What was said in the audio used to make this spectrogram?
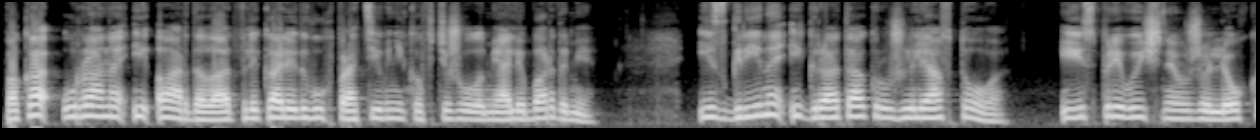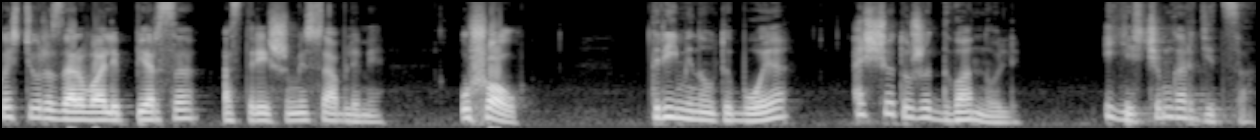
Пока Урана и Ардала отвлекали двух противников тяжелыми алебардами, из Грина и Грата окружили Автова и с привычной уже легкостью разорвали перса острейшими саблями. «Ушел!» Три минуты боя, а счет уже 2-0. И есть чем гордиться.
